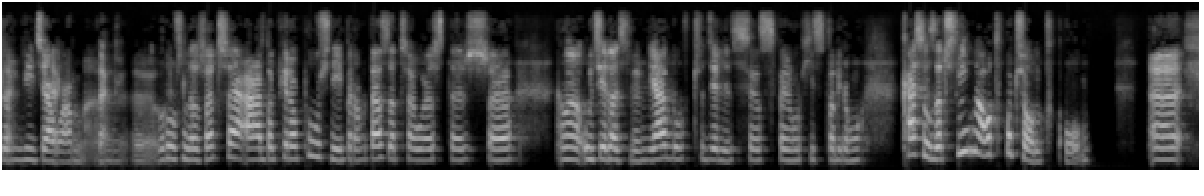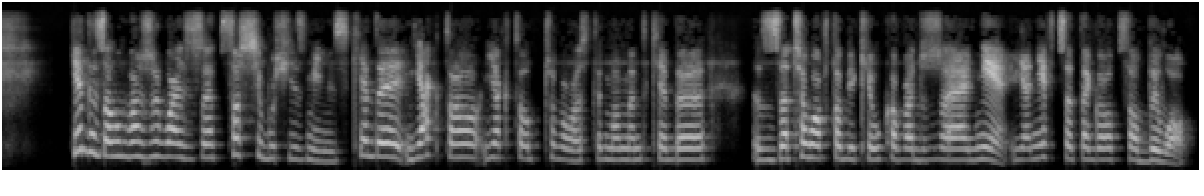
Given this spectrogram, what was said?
tak, widziałam tak, tak. e, różne rzeczy, a dopiero później, prawda, zaczęłaś też udzielać wywiadów czy dzielić się swoją historią. Kasiu, zacznijmy od początku. Kiedy zauważyłaś, że coś się musi zmienić? Kiedy, jak to, jak to odczuwałaś ten moment, kiedy zaczęło w tobie kiełkować, że nie, ja nie chcę tego, co było.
